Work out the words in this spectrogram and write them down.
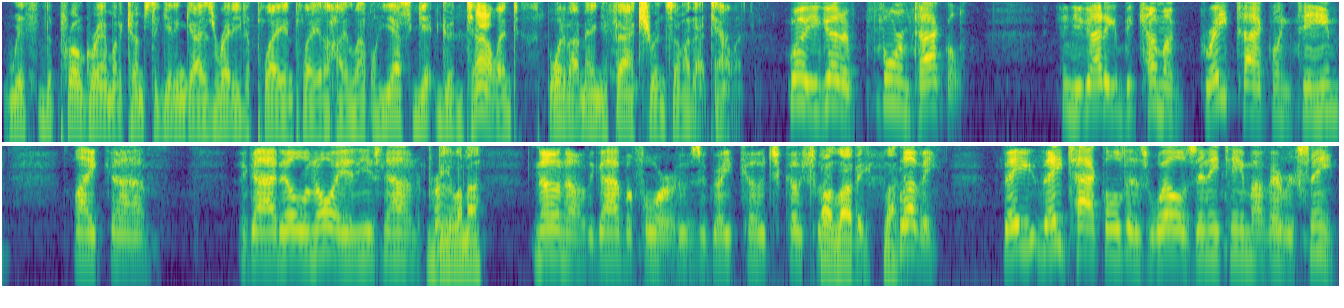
with the program when it comes to getting guys ready to play and play at a high level? Yes, get good talent, but what about manufacturing some of that talent? Well, you got to form tackle, and you got to become a great tackling team, like uh, the guy at Illinois, and he's now in the pro. Bielema? No, no, the guy before, who's a great coach, coached with Oh, Lovie. Lovie. Lovie. They they tackled as well as any team I've ever seen.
